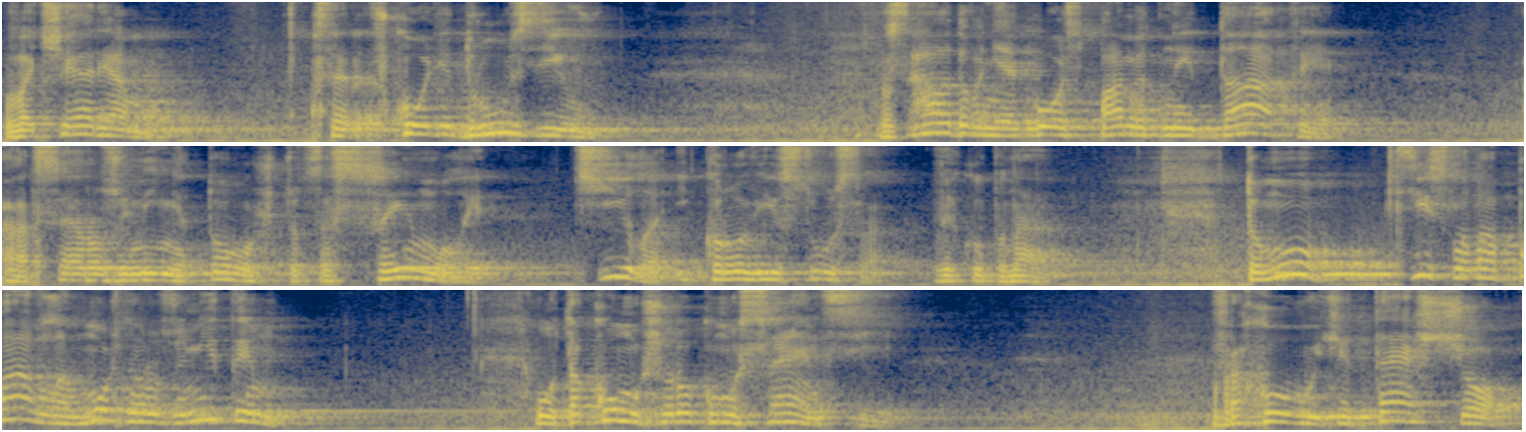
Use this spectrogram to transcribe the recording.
вечеря в колі друзів, згадування якогось пам'ятної дати, а це розуміння того, що це символи тіла і крові Ісуса викупна. Тому ці слова Павла можна розуміти у такому широкому сенсі, враховуючи те, що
